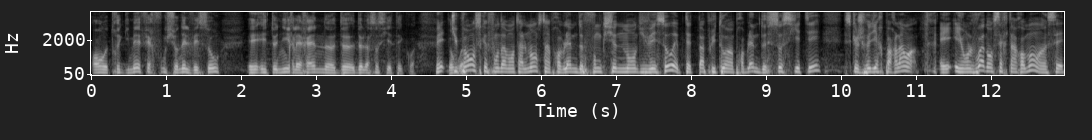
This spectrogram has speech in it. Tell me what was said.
entre guillemets, faire fonctionner le vaisseau et, et tenir les rênes de, de la société. Quoi. Mais Donc, tu ouais. penses que fondamentalement c'est un problème de fonctionnement du vaisseau et peut-être pas plutôt un problème de société? Ce que je veux dire par là, et, et on le voit dans certains romans, hein, c'est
